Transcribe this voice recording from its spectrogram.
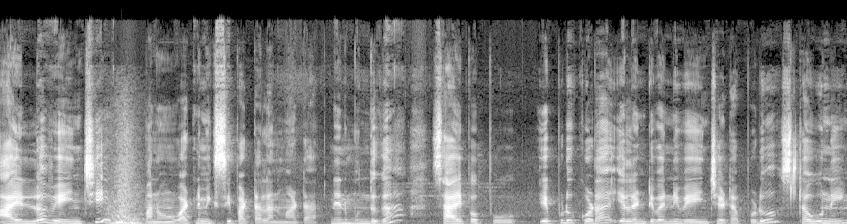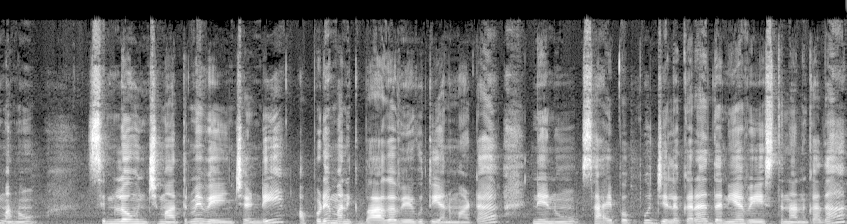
ఆయిల్లో వేయించి మనం వాటిని మిక్సీ పట్టాలన్నమాట. నేను ముందుగా సాయిపప్పు ఎప్పుడు కూడా ఇలాంటివన్నీ వేయించేటప్పుడు స్టవ్ని మనం సిమ్లో ఉంచి మాత్రమే వేయించండి. అప్పుడే మనకి బాగా వేగుతాయి అనమాట నేను సాయిపప్పు జీలకర్ర ధనియా వేయిస్తున్నాను కదా.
